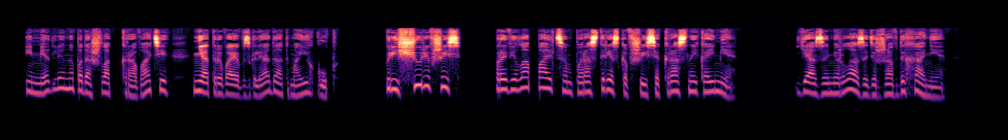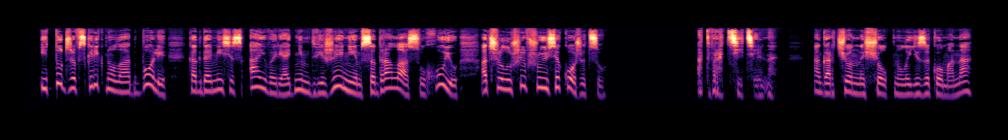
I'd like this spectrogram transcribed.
и медленно подошла к кровати, не отрывая взгляда от моих губ. Прищурившись, провела пальцем по растрескавшейся красной кайме. Я замерла, задержав дыхание, и тут же вскрикнула от боли, когда миссис Айвори одним движением содрала сухую, отшелушившуюся кожицу. «Отвратительно!» — огорченно щелкнула языком она,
